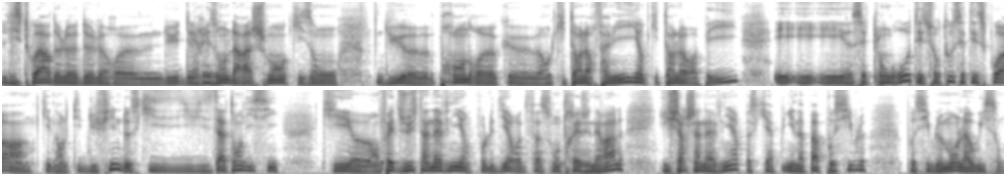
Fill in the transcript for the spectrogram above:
l'histoire de, de, leur, euh, des raisons de l'arrachement qu'ils ont dû prendre que, en quittant leur famille, en quittant leur pays, et, et, cette longue route et surtout cet espoir hein, qui est dans le titre du film de ce qu'ils attendent ici, qui est en fait juste un avenir, pour le dire de façon très générale. Ils cherchent un avenir parce qu'il n'y en a pas possible, possiblement là où ils sont.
